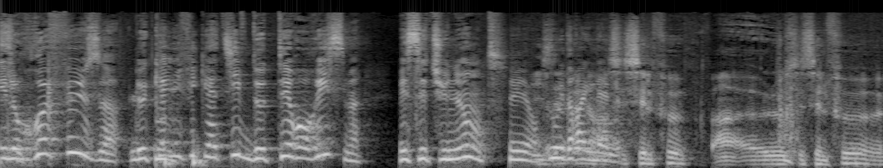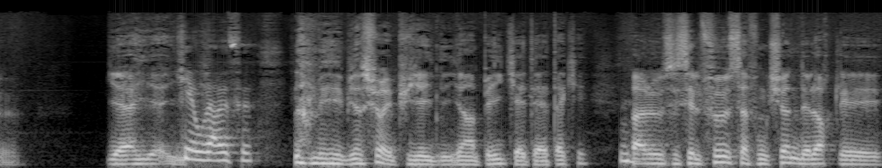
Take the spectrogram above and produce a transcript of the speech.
Ils refusent le qualificatif de terrorisme mais c'est une honte. C'est le feu. le cessez-le-feu. Qui a ouvert le feu Non, mais bien sûr. Et puis, il y, a un pays qui a été attaqué. Enfin, le cessez-le-feu, ça fonctionne dès lors que les.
